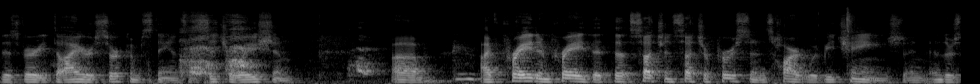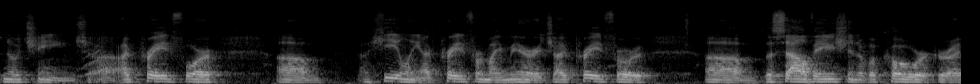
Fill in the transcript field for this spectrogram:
this very dire circumstance and situation. Um, I've prayed and prayed that the, such and such a person's heart would be changed, and, and there's no change. Uh, I've prayed for um, healing. I've prayed for my marriage. I've prayed for um, the salvation of a coworker, I,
